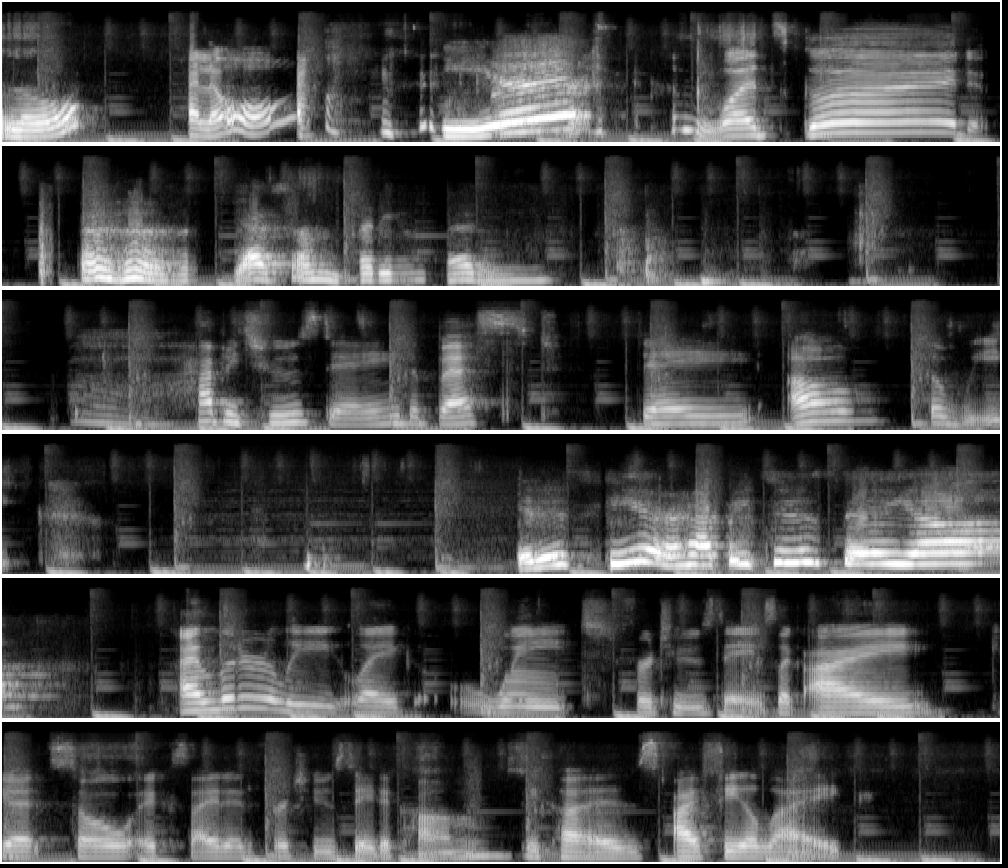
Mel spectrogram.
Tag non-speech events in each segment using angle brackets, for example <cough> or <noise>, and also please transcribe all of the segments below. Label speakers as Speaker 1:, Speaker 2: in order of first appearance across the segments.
Speaker 1: Hello?
Speaker 2: Hello.
Speaker 1: Here? <laughs>
Speaker 2: What's good? <laughs>
Speaker 1: yes, I'm ready. I'm ready. <sighs>
Speaker 2: Happy Tuesday, the best day of the week.
Speaker 1: It is here. Happy Tuesday, y'all.
Speaker 2: I literally like wait for Tuesdays. Like I get so excited for Tuesday to come because I feel like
